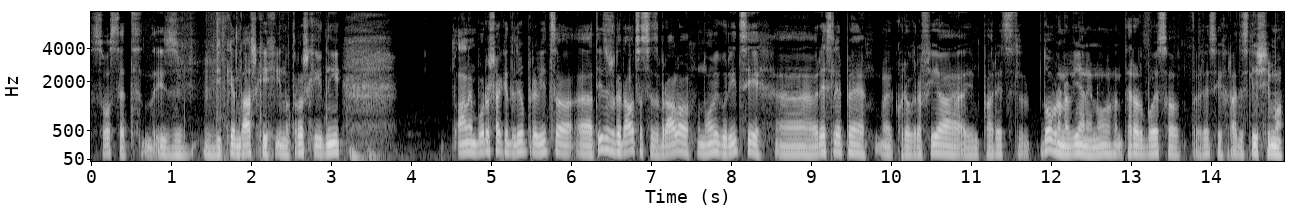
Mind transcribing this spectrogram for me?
sosed iz vikendaških in otroških dni. Alen Borošak je delil pravico. Uh, tisoč gledalcev se je zbralo v Novi Gorici, uh, res lepe koreografija in pa res dobro navijanje. No? Terror bojso, res jih radi slišimo.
